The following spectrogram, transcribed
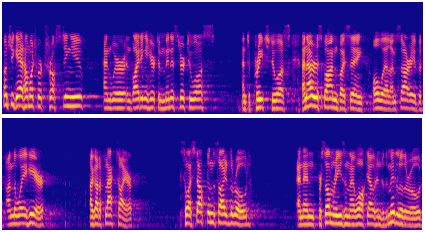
Don't you get how much we're trusting you and we're inviting you here to minister to us and to preach to us? And I respond by saying, Oh, well, I'm sorry, but on the way here, I got a flat tire. So I stopped on the side of the road, and then for some reason I walked out into the middle of the road,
